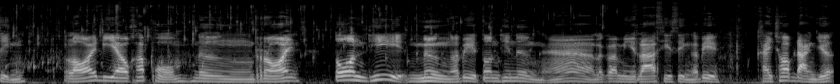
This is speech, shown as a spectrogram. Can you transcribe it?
สิงห์ร้อยเดียวครับผมหนึ่งร้อยต้นที่หนึ่งครับพี่ต้นที่หนึ่งอ่าแล้วก็มีราศีสิงห์ครับพี่ใครชอบดังเยอะ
